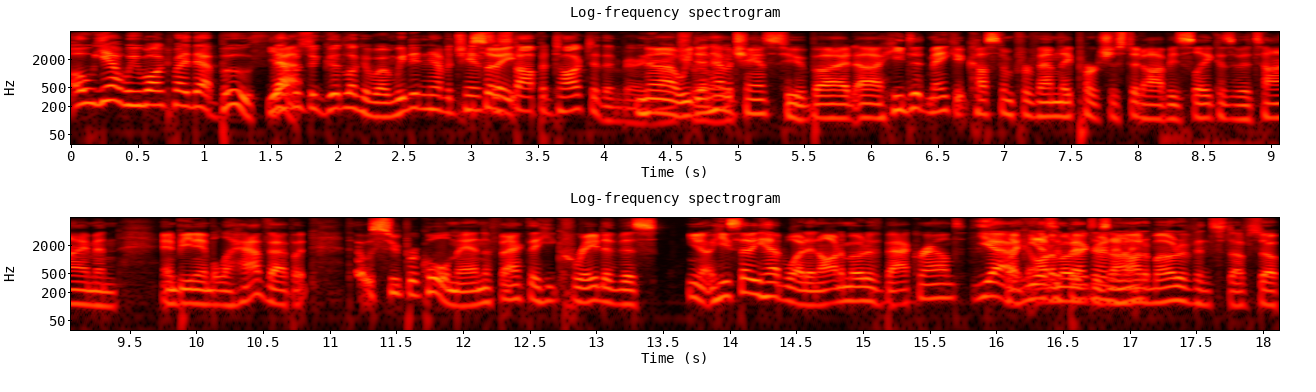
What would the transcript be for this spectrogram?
Oh yeah, we walked by that booth. Yeah. That was a good looking one. We didn't have a chance So to they- stop and talk to them very much. no, much, we didn't have a chance to, but uh, he did make it custom for them. They purchased it obviously because of the time and and being able to have that. But that was super cool, man. The fact that he created this. You know, he said he had what an automotive background. Yeah, like he has a automotive background in design? automotive and stuff. So,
